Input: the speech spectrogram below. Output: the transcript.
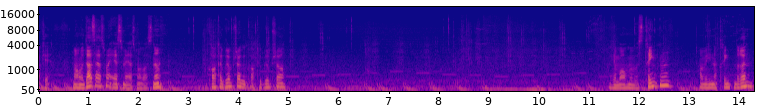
Okay. Machen wir das erstmal, essen wir erstmal was, ne? Gekochter Glubscher, gekochter Glubscher. Dann brauchen wir was trinken. Haben wir hier noch Trinken drin?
